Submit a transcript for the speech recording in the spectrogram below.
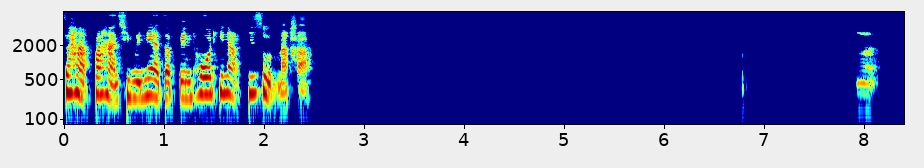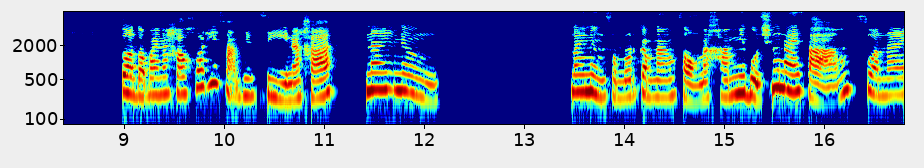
จะหาประหารชีวิตเนี่ยจะเป็นโทษที่หนักที่สุดนะคะ ส่วนต่อไปนะคะ ข้อที่สามสิบสี่นะคะนายหนึ่งนายหนึ่งสมรสกับนางสองนะคะ มีบุตรชื่อนายสามส่วนนาย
